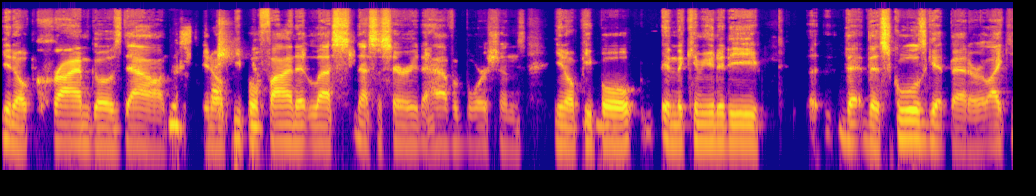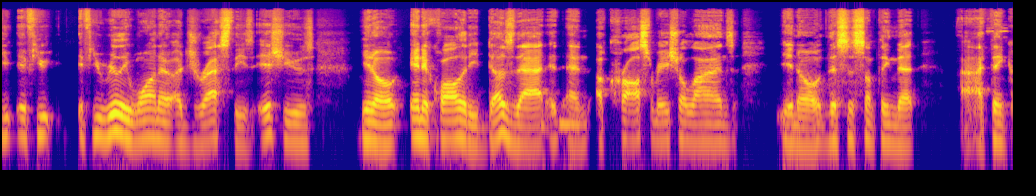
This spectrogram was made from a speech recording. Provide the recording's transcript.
you know, crime goes down. You know, people find it less necessary to have abortions. You know, people in the community uh, the the schools get better. Like you, if you if you really want to address these issues, you know, inequality does that, and, and across racial lines, you know, this is something that I think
